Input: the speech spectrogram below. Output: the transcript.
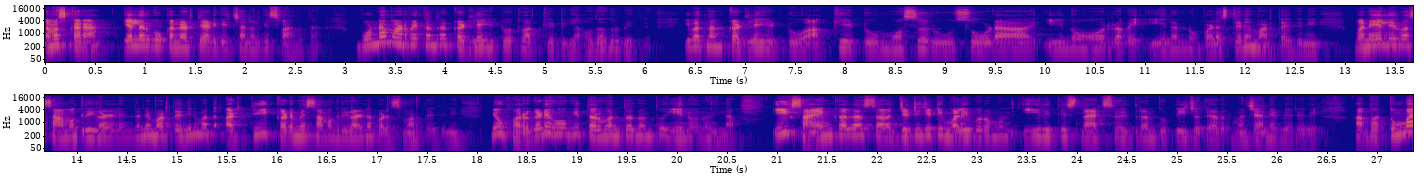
ನಮಸ್ಕಾರ. ಎಲ್ಲರಿಗೂ ಕನ್ನಡತಿ ಅಡುಗೆ ಚಾನಲ್ಗೆ ಸ್ವಾಗತ. ಬೋಂಡ ಮಾಡಬೇಕಂದ್ರೆ ಕಡಲೆ ಹಿಟ್ಟು ಅಥವಾ ಅಕ್ಕಿ ಹಿಟ್ಟು ಯಾವುದಾದ್ರೂ ಬೇಕು ರೀ ಇವತ್ತು ನಾನು ಕಡಲೆ ಹಿಟ್ಟು, ಅಕ್ಕಿ ಹಿಟ್ಟು, ಮೊಸರು, ಸೋಡಾ ಏನೋ ರವೆ ಏನನ್ನು ಬಳಸ್ತೇನೆ ಮಾಡ್ತಾಯಿದ್ದೀನಿ ಮನೆಯಲ್ಲಿರುವ ಸಾಮಗ್ರಿಗಳಿಂದನೇ ಮಾಡ್ತಾಯಿದ್ದೀನಿ ಮತ್ತು ಅತಿ ಕಡಿಮೆ ಸಾಮಗ್ರಿಗಳನ್ನ ಬಳಸಿ ಮಾಡ್ತಾಯಿದ್ದೀನಿ ನೀವು ಹೊರಗಡೆ ಹೋಗಿ ತರುವಂಥದ್ದಂತೂ ಏನೂ ಇಲ್ಲ. ಈಗ ಸಾಯಂಕಾಲ ಸ ಜಿಟಿ ಜಿಟಿ ಮಳೆ ಬರೋ ಮುಂದೆ ಈ ರೀತಿ ಸ್ನ್ಯಾಕ್ಸ್ ಇದ್ರಂತೂ ಟೀ ಜೊತೆ ಅದ್ರ ಮಜಾನೇ ಬೇರೆ ರೀ. ತುಂಬಾ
